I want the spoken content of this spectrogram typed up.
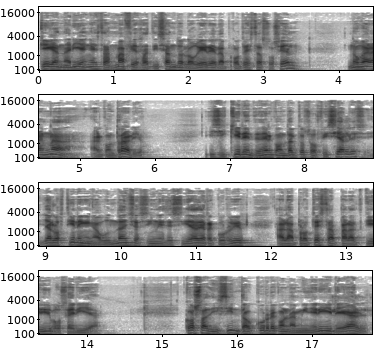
¿Qué ganarían estas mafias atizando la hoguera de la protesta social? No ganan nada, al contrario. Y si quieren tener contactos oficiales, ya los tienen en abundancia sin necesidad de recurrir a la protesta para adquirir vocería. Cosa distinta ocurre con la minería ilegal,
